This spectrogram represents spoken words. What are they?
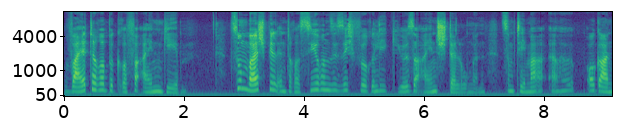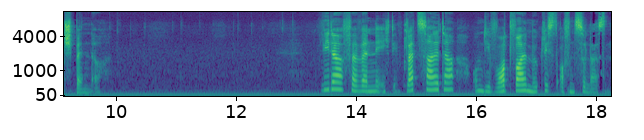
weitere Begriffe eingeben. Zum Beispiel interessieren Sie sich für religiöse Einstellungen zum Thema äh, Organspende. Wieder verwende ich den Platzhalter, um die Wortwahl möglichst offen zu lassen.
